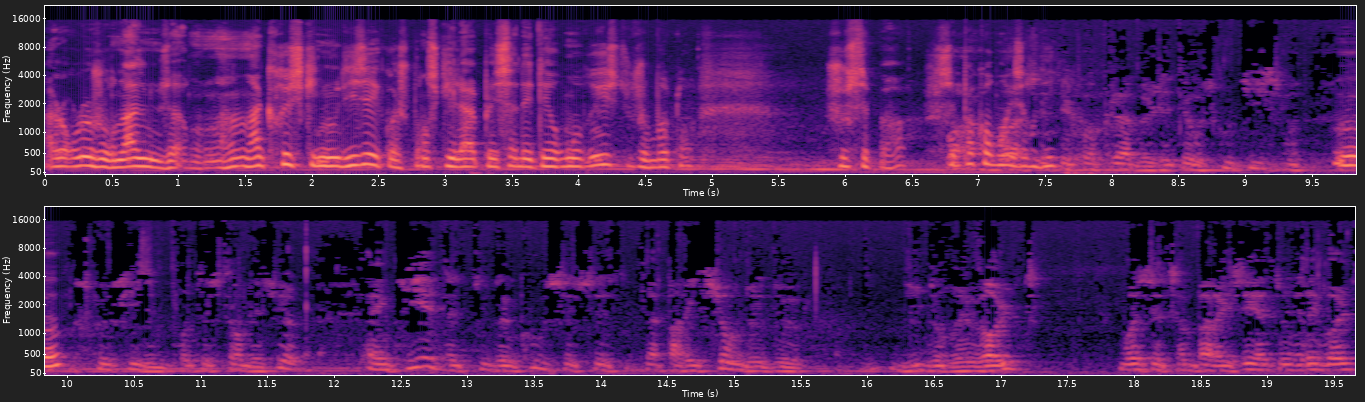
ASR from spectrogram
Alors le journal, nous a, on a cru ce qu'il nous disait. Quoi. Je pense qu'il a appelé ça des terroristes. Je ne sais pas. Je sais Moi, pas comment ils ont à dit. cette époque-là, ben, j'étais au scoutisme, Mhm. scoutisme protestant, bien sûr, inquiet de tout d'un coup c'est l'apparition de, de- révolte. Moi, ça, ça me paraissait être une révolte.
